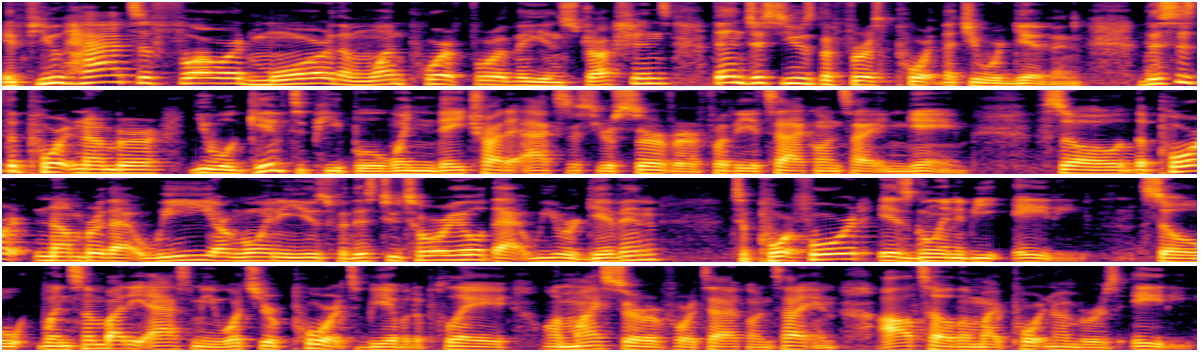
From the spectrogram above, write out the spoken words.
If you had to forward more than one port for the instructions, then just use the first port that you were given. This is the port number you will give to people when they try to access your server for the Attack on Titan game. So the port number that we are going to use for this tutorial that we were given to port forward is going to be 80. So when somebody asks me what's your port to be able to play on my server for Attack on Titan, I'll tell them my port number is 80.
